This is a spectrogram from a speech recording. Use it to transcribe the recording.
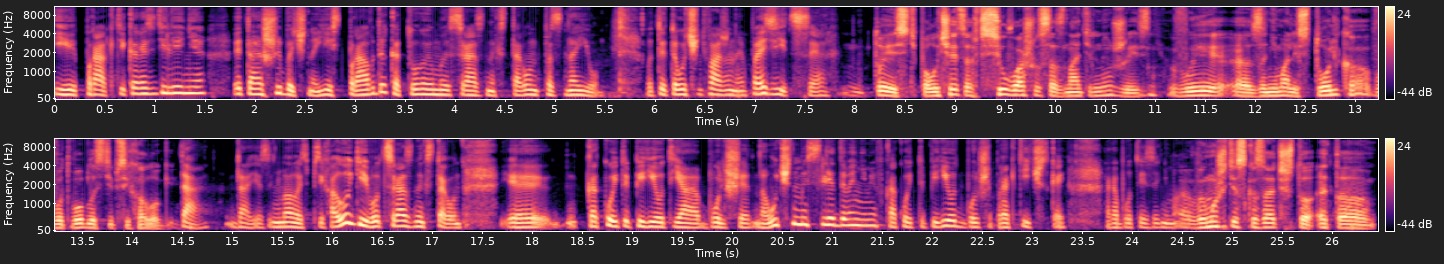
и практика разделения – это ошибочно. Есть правда, которую мы с разных сторон познаем. Вот это очень важная позиция. То есть, получается, всю вашу сознательную жизнь вы э, занимались только вот в области психологии? Да, да, я занималась психологией вот с разных сторон. Э, какой-то период я больше научными исследованиями, в какой-то период больше практической работой занималась. Вы можете сказать, что это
